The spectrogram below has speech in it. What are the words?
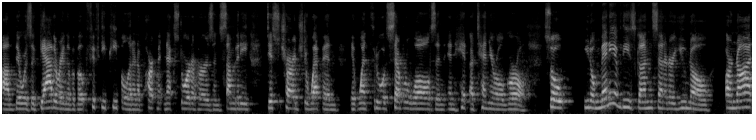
Um, there was a gathering of about 50 people in an apartment next door to hers, and somebody discharged a weapon. It went through several walls and, and hit a 10 year old girl. So, you know, many of these guns, Senator, you know, are not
